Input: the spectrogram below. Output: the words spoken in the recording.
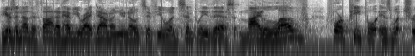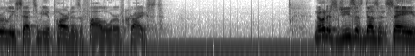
Here's another thought I'd have you write down on your notes if you would simply this My love for people is what truly sets me apart as a follower of Christ. Notice Jesus doesn't say,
